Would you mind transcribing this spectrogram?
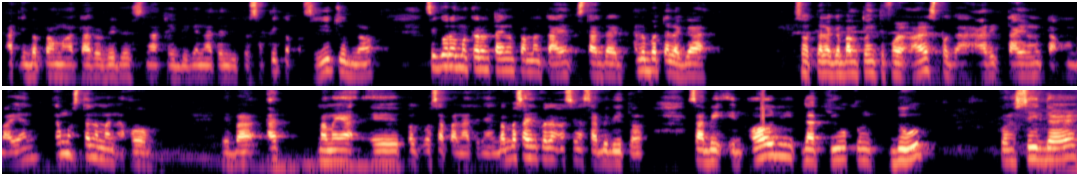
at iba pang mga tarot readers na kaibigan natin dito sa TikTok o sa YouTube, no? Siguro magkaroon tayo ng pamantayan, standard. Ano ba talaga? So talaga bang 24 hours pag-aari tayo ng taong bayan? Kamusta naman ako? 'Di ba? At mamaya eh pag-usapan natin 'yan. Babasahin ko lang ang sinasabi dito. Sabi in all that you can do, consider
